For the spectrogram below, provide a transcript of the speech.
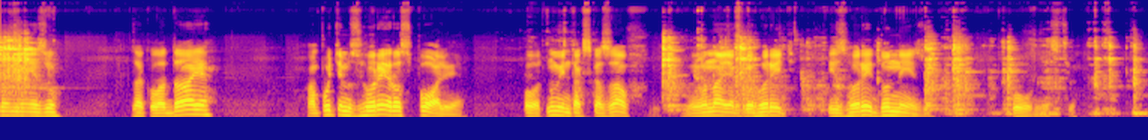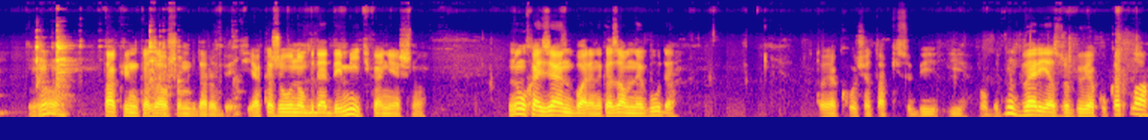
донизу, закладає, а потім згори розпалює. От, ну він так сказав, і вона якби горить із гори донизу повністю. Ну, так він казав, що буде робити. Я кажу, воно буде диміть, звісно. Ну, хазяїн барин казав, не буде. Хто як хоче, так і собі і робить. Ну, двері я зробив як у котла.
